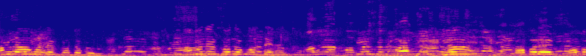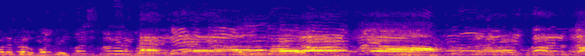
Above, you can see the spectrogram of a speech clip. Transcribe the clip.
আমরা আমাদের কথা বলব। আমাদের কথা বলতে। না অপারেট অপারেশন করতে আমরা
